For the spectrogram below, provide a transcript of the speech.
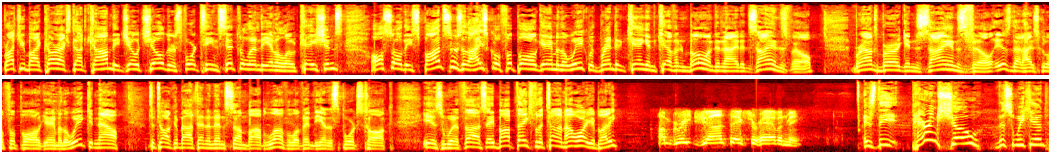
Brought to you by CarX.com, the Joe Childers 14 Central Indiana locations. Also, the sponsors of the high school football game of the week with Brendan King and Kevin Bowen tonight at Zionsville. Brownsburg and Zionsville is that high school football game of the week. And now to talk about that and then some, Bob Lovell of Indiana Sports Talk is with us. Hey, Bob, thanks for the time. How are you, buddy? I'm great, John. Thanks for having me. Is the pairing show this weekend?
